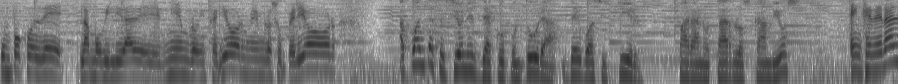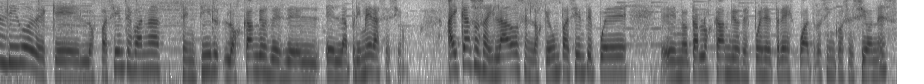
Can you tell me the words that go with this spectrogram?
un poco de la movilidad de miembro inferior, miembro superior, ¿A cuántas sesiones de acupuntura debo asistir para notar los cambios? En general digo de que los pacientes van a sentir los cambios desde la primera sesión. Hay casos aislados en los que un paciente puede eh, notar los cambios después de 3, 4, 5 sesiones,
